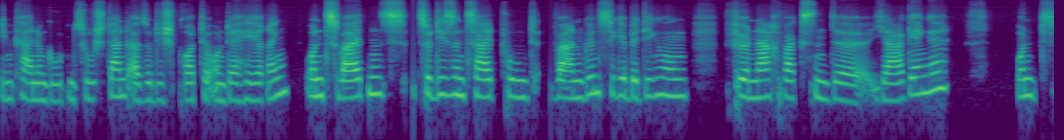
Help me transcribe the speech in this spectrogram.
in keinem guten Zustand, also die Sprotte und der Hering. Und zweitens, zu diesem Zeitpunkt waren günstige Bedingungen für nachwachsende Jahrgänge. Und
